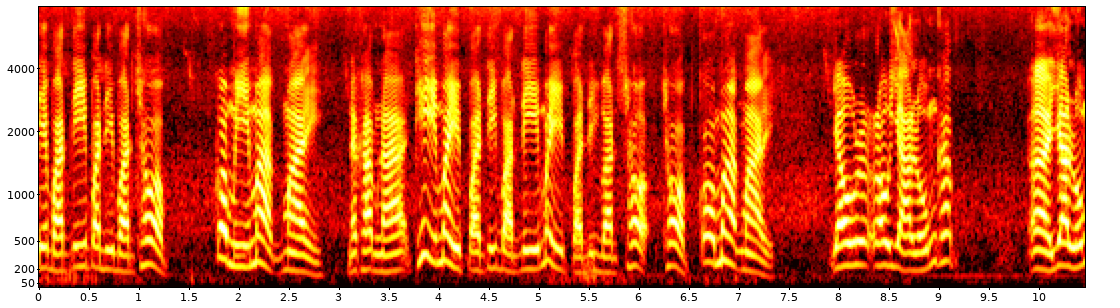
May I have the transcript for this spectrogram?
ฏิบัติดีปฏิบัติชอบก็มีมากมาย นะครับนะที่ไม่ปฏิบัติดีไม่ปฏิบัติชอบชอบก็มากมายเราเราอย่าหลงครับออย่าหลง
